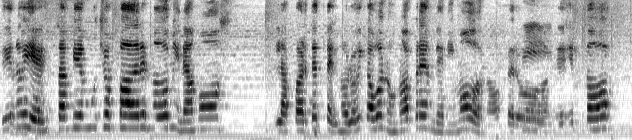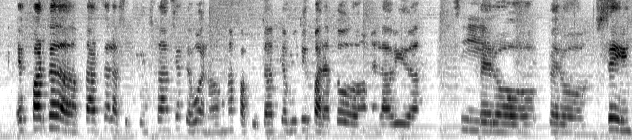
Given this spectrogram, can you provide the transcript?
Sí, no, y es, también muchos padres no dominamos la parte tecnológica, bueno, uno aprende, ni modo, ¿no? Pero sí. en todo es parte de adaptarse a las circunstancias, que bueno, es una facultad que es útil para todo en la vida Sí. Pero, pero sí.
